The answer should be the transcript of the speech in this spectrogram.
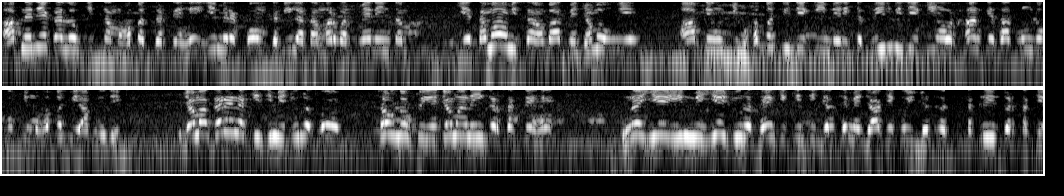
आपने देखा लोग कितना मोहब्बत करते हैं? ये मेरा कौम कबीला था मरवत मैंने इन तम, ये तमाम इस्लामाबाद में जमा हुए। आपने उनकी मोहब्बत भी देखी मेरी तकरीर भी देखी और खान के साथ उन लोगों की मोहब्बत भी आपने देखी। जमा करें ना किसी में ज़रूरत हो सब लोग तो ये जमा नहीं कर सकते हैं। न ये इनमें ये ज़रूरत है कि किसी जलसे में जाके कोई तकरीर कर सके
